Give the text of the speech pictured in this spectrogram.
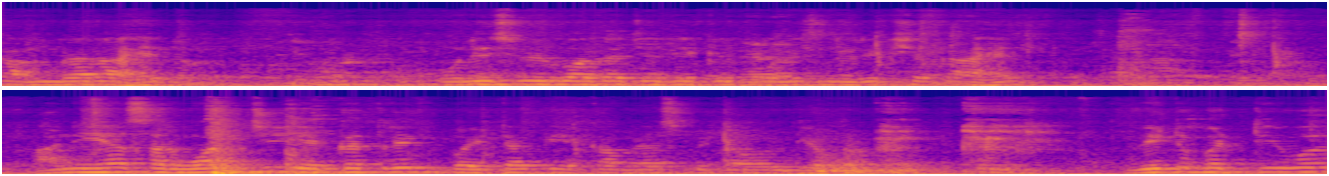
कामगार आहेत पोलीस विभागाचे देखील पोलीस निरीक्षक आहेत आणि ह्या सर्वांची एकत्रित बैठक एका व्यासपीठावर घेऊन. वीटभट्टीवर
